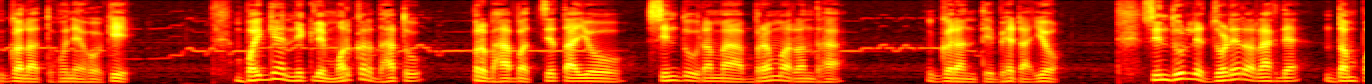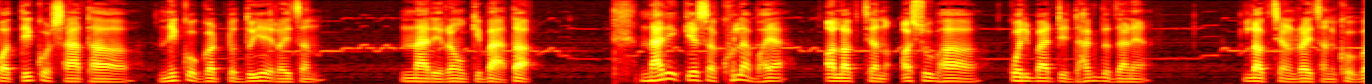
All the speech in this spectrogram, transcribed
गलत हुने हो कि? वैज्ञानिकले मर्कर धातु प्रभाव चेतायो सिन्दुरमा ब्रह्मरन्ध्रा ग्रन्थि भेटायो। सिन्दुरले जोडेर राख्दा दम्पतिको साथ निको गट्टो दुवै रहेछन् नारी रौकी बात? नारी केश खुला भया अलक्षण अशुभ कोरिबाटी ढाक्द जाड्या लक्षण रहेछन् खुब।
